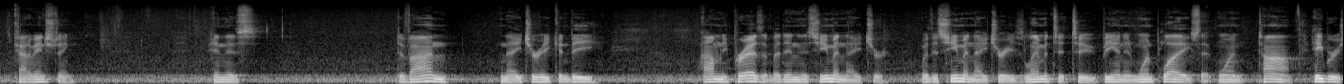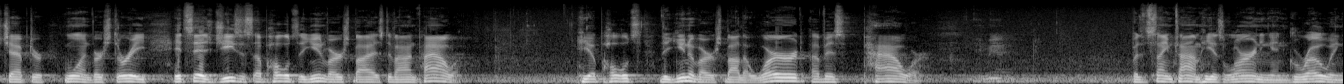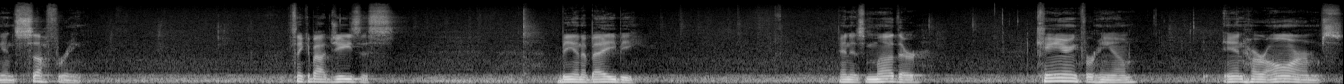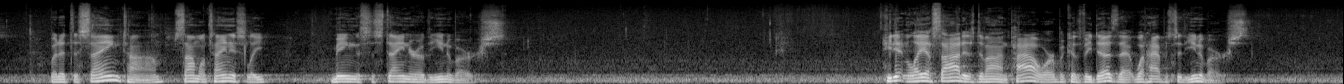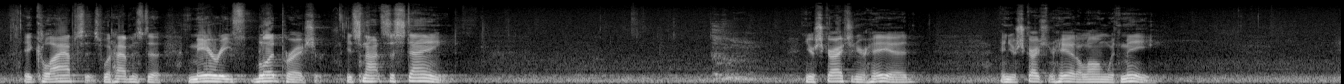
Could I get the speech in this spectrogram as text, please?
It's kind of interesting. In this divine nature, he can be omnipresent, but in his human nature, with his human nature, he's limited to being in one place at one time. Hebrews chapter 1, verse 3, it says Jesus upholds the universe by his divine power. He upholds the universe by the word of his power. Amen. But at the same time, he is learning and growing and suffering. Think about Jesus being a baby and his mother caring for him in her arms, but at the same time, simultaneously, being the sustainer of the universe. He didn't lay aside his divine power because if he does that, what happens to the universe? It collapses. What happens to Mary's blood pressure? It's not sustained. You're scratching your head, and you're scratching your head along with me.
